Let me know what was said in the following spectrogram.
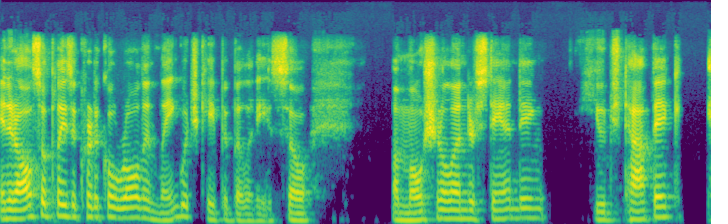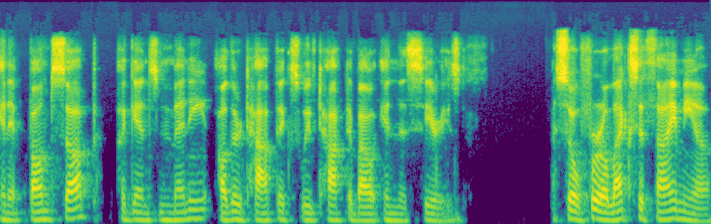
And it also plays a critical role in language capabilities. So emotional understanding huge topic and it bumps up against many other topics we've talked about in this series. So for alexithymia,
